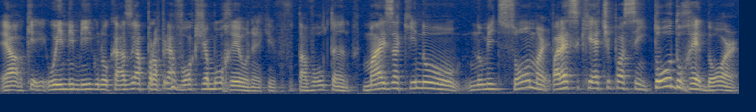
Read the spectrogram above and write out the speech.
é a, que, o inimigo no caso é a própria avó que já morreu, né? Que tá voltando. Mas aqui no, no Midsommar parece que é tipo assim, todo o redor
